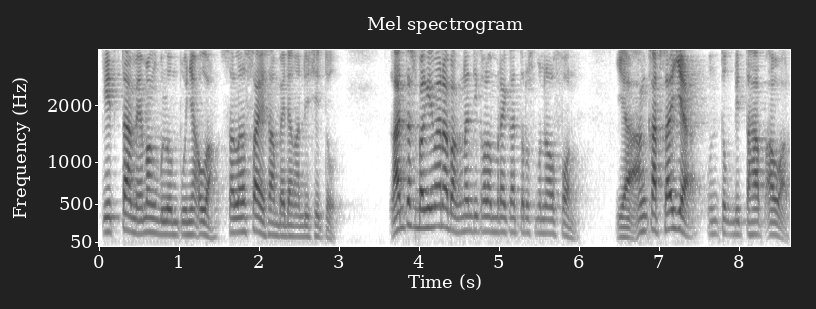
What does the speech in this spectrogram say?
kita memang belum punya uang. Selesai sampai dengan di situ. Lantas bagaimana Bang nanti kalau mereka terus menelpon? Ya angkat saja untuk di tahap awal.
